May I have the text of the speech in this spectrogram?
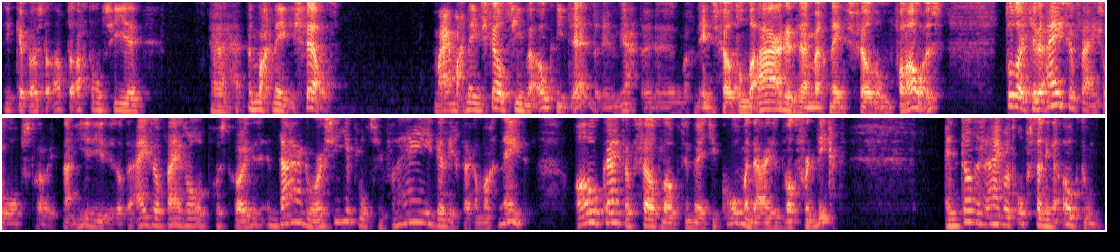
ik heb als de, op de achtergrond zie je uh, een magnetisch veld. Maar een magnetisch veld zien we ook niet. Hè? Ja, een magnetisch veld om de aarde, er zijn magnetisch velden om van alles. Totdat je de ijzervijzel opstrooit. Nou, hier zie je dus dat de ijzervijzel opgestrooid is. En daardoor zie je plotseling van, hé, hey, daar ligt daar een magneet. Oh, kijk, dat veld loopt een beetje krom en daar is het wat verdicht. En dat is eigenlijk wat opstellingen ook doen.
